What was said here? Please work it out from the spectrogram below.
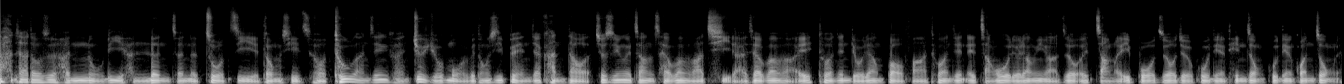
大家都是很努力、很认真的做自己的东西之后，突然间可能就有某一个东西被人家看到了，就是因为这样子才有办法起来，才有办法哎，突然间流量爆发，突然间哎掌握流量密码之后，哎涨了一波之后就有固定的听众、固定的观众了。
